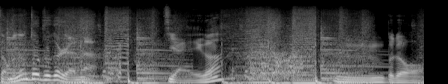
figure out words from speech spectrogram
怎么能多出个人呢？减一个？嗯，不懂。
